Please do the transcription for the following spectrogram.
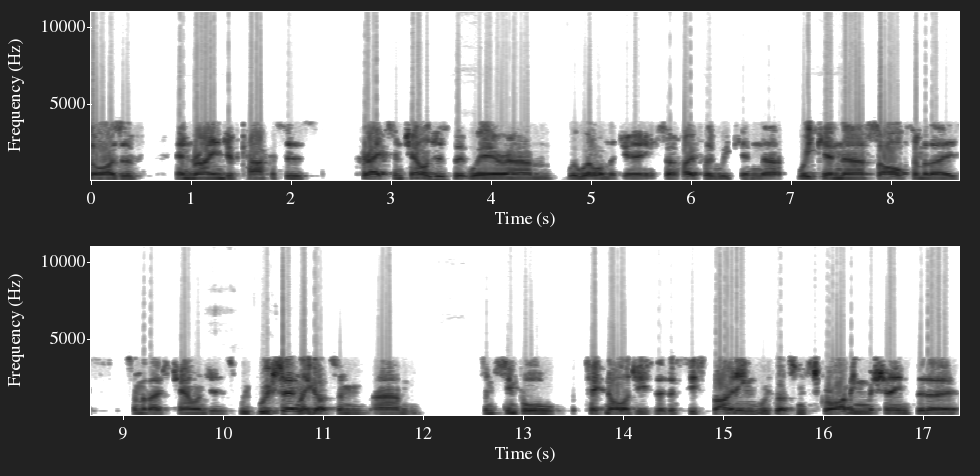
size of and range of carcasses create some challenges, but we're um, we're well on the journey. So hopefully we can uh, we can uh, solve some of those some of those challenges. We've, we've certainly got some um, some simple technologies that assist boning. We've got some scribing machines that are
